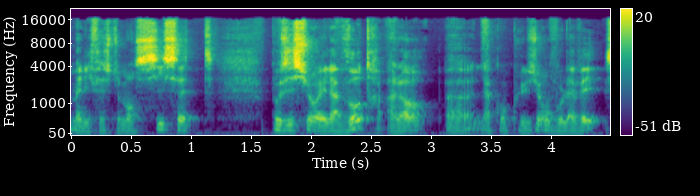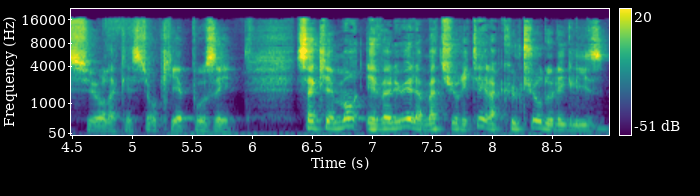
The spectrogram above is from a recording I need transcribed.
Manifestement, si cette position est la vôtre, alors euh, la conclusion, vous l'avez sur la question qui est posée. Cinquièmement, évaluer la maturité et la culture de l'Église.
